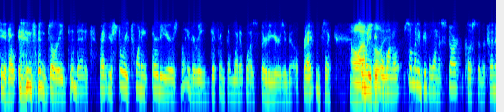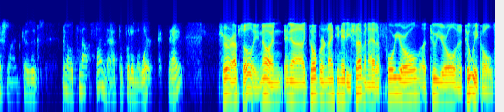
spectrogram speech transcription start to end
you know inventory today right your story 20 30 years later is different than what it was 30 years ago right it's like oh, so absolutely. many people want to so many people want to start close to the finish line because it's you know it's not fun to have to put in the work right Sure, absolutely. No, in in uh, October 1987, I had a four-year-old, a two-year-old, and a two-week-old.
